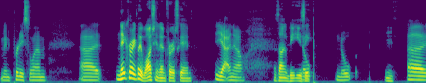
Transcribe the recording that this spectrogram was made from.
I mean, pretty slim. Uh, Nick Craig. Play Washington first game. Yeah, I know. It's not gonna be easy. Nope. Nope. Hmm. Uh,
